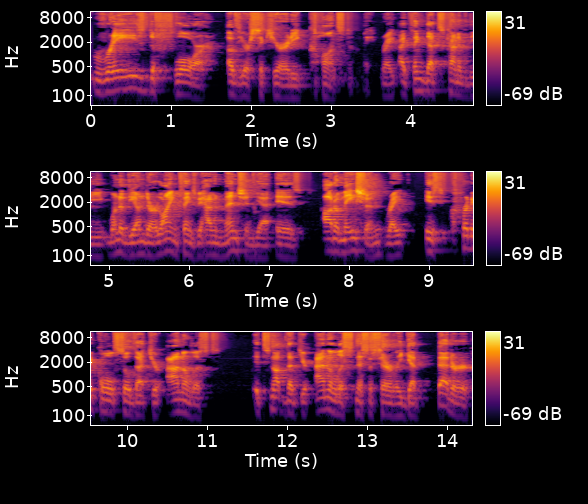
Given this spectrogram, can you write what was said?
raise the floor of your security constantly, right? I think that's kind of the one of the underlying things we haven't mentioned yet is automation, right? Is critical so that your analysts, it's not that your analysts necessarily get better,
